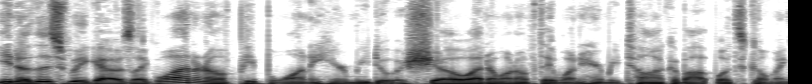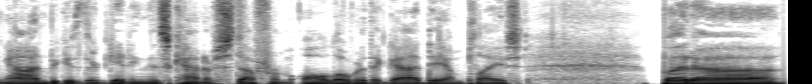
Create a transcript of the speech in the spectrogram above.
you know, this week I was like, well, I don't know if people want to hear me do a show. I don't know if they want to hear me talk about what's going on because they're getting this kind of stuff from all over the goddamn place. But uh,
